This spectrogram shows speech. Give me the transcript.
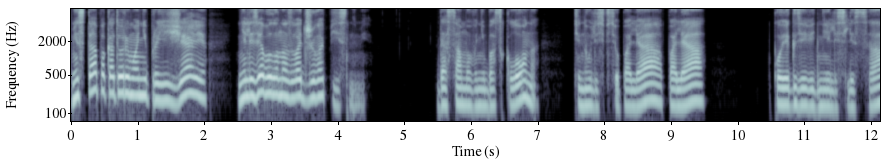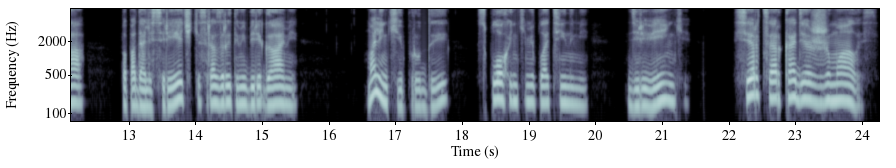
Места, по которым они проезжали, нельзя было назвать живописными. До самого небосклона тянулись все поля, поля, кое-где виднелись леса, попадались речки с разрытыми берегами, маленькие пруды — с плохонькими плотинами, деревеньки, Сердце Аркадия сжималось.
